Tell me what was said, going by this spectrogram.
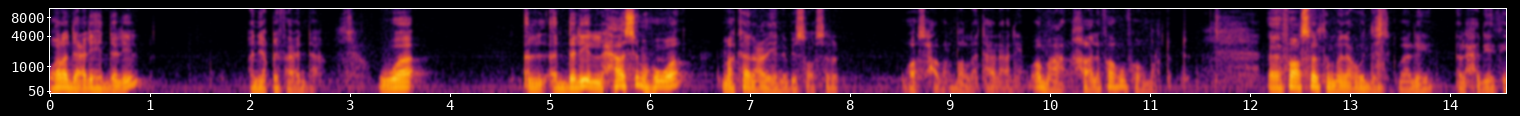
ورد عليه الدليل أن يقف عنده. والدليل الحاسم هو ما كان عليه النبي صلى الله عليه وسلم وأصحابه رضي الله تعالى عليهم. وما خالفه فهو مردود. آه، فاصل ثم نعود لاستكمال الحديث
